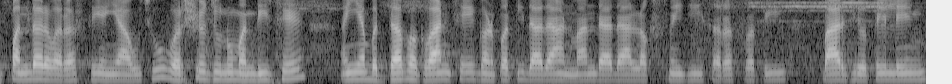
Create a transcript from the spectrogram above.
પંદર વર્ષથી અહીંયા આવું છું. વર્ષો જૂનું મંદિર છે. અહીંયા બધા ભગવાન છે. ગણપતિ દાદા, હનુમાન દાદા, લક્ષ્મીજી, સરસ્વતી, બાર જ્યોતિર્લિંગ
